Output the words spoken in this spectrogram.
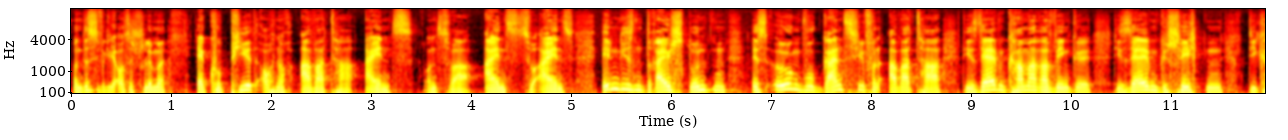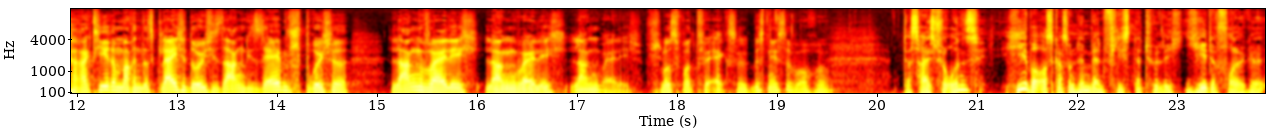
Und das ist wirklich auch das Schlimme. Er kopiert auch noch Avatar 1. Und und zwar eins zu eins. In diesen drei Stunden ist irgendwo ganz viel von Avatar, dieselben Kamerawinkel, dieselben Geschichten, die Charaktere machen das gleiche durch, sie sagen dieselben Sprüche. Langweilig, langweilig, langweilig. Schlusswort für Axel. Bis nächste Woche. Das heißt für uns, hier bei Oscars und Himbeeren fließt natürlich jede Folge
